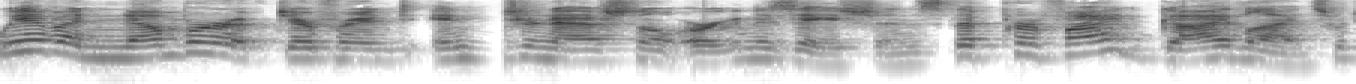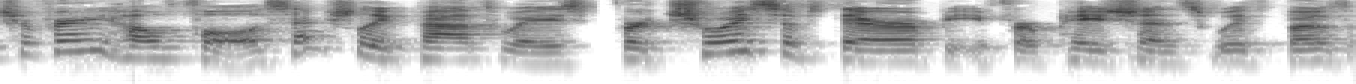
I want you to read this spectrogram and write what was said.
We have a number of different international organizations that provide guidelines, which are very helpful, essentially pathways for choice of therapy for patients with both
